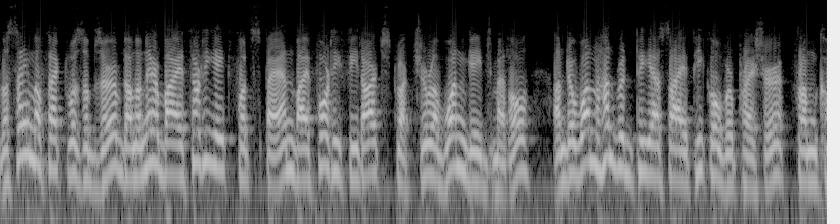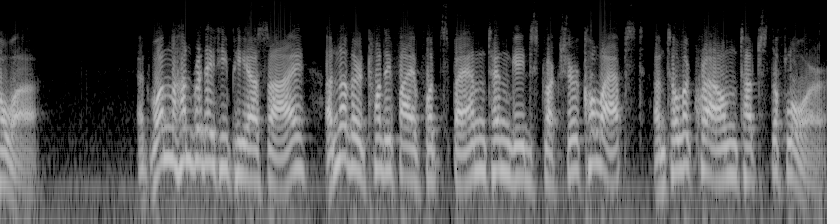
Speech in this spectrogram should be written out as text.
The same effect was observed on a nearby 38-foot span by 40 feet arch structure of one-gauge metal under 100 psi peak overpressure from Koa. At 180 psi, another 25-foot span 10-gauge structure collapsed until the crown touched the floor.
